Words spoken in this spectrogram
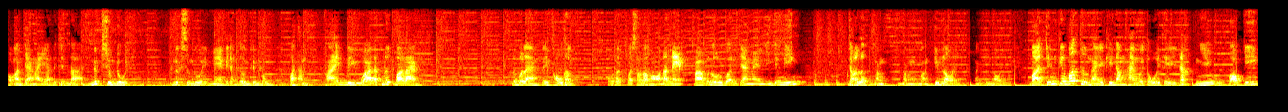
Còn anh chàng này á, đó chính là nứt xương đùi. Nứt xương đùi nghe cái chấn thương kinh khủng và thậm phải đi qua đất nước Ba Lan. Nước Ba Lan để phẫu thuật phẫu thuật và sau đó họ đã nẹp vào cái đùi của anh chàng này những cái miếng trợ lực bằng bằng bằng kim loại bằng kim loại và chính cái vết thương này khi năm 20 tuổi thì rất nhiều báo chí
